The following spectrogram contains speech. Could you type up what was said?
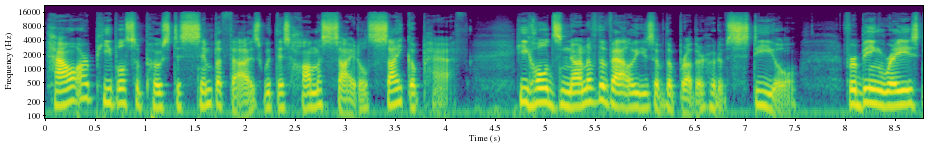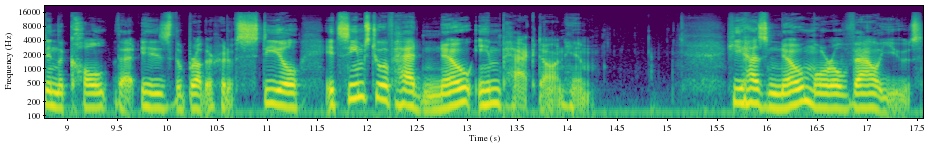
How are people supposed to sympathize with this homicidal psychopath? He holds none of the values of the Brotherhood of Steel. For being raised in the cult that is the Brotherhood of Steel, it seems to have had no impact on him. He has no moral values.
